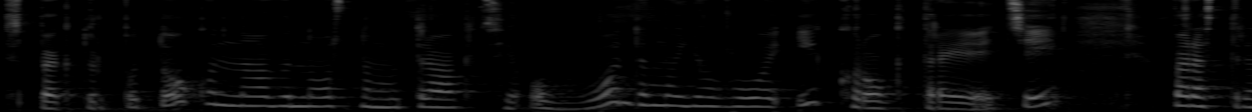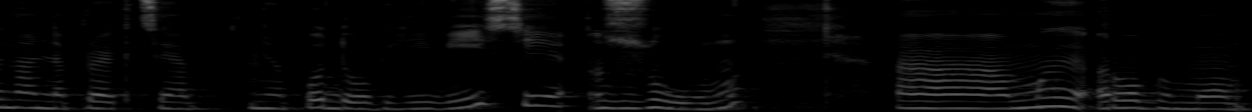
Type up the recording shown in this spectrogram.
спектр потоку на виносному тракті, обводимо його, і крок третій. Парастринальна проекція е, по довгій вісі, зум. Е, ми робимо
